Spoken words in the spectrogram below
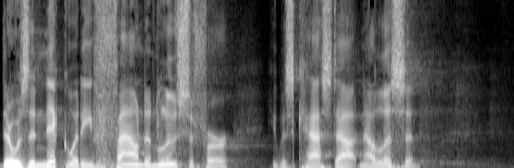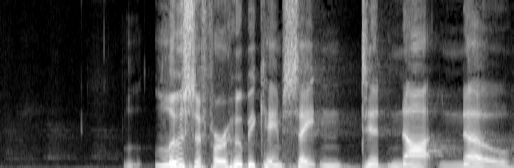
There was iniquity found in Lucifer. He was cast out. Now, listen. Lucifer, who became Satan, did not know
